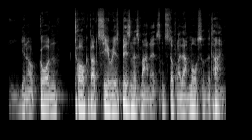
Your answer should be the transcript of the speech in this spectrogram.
you know, go and talk about serious business matters and stuff like that most of the time.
